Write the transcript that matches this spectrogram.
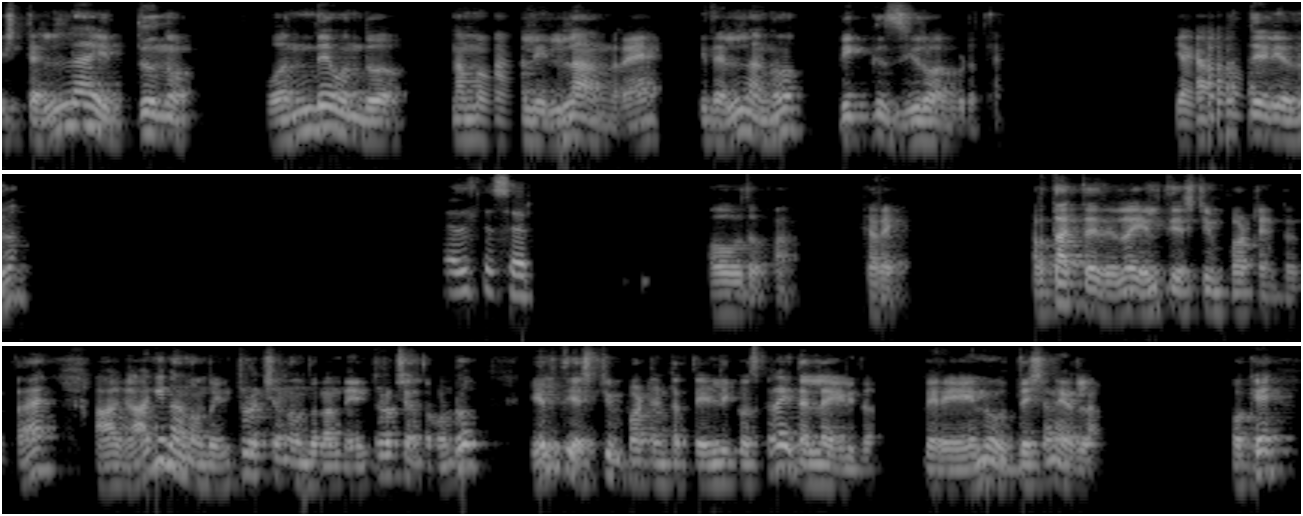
ಇಷ್ಟೆಲ್ಲ ಇದ್ದೂನು ಒಂದೇ ಒಂದು ನಮ್ಮಲ್ಲಿ ಇಲ್ಲ ಅಂದ್ರೆ ಇದೆಲ್ಲಾನು ಬಿಗ್ ಝೀರೋ ಆಗ್ಬಿಡುತ್ತೆ. ಯಾವ್ದು ಹೇಳಿ ಅದು? ಹೆಲ್ತ್ ಸರ್ ಹೌದಪ್ಪ ಕರೆಕ್ಟ್ ಅರ್ಥ ಆಗ್ತಾ ಇದೆಯಲ್ಲ ಹೆಲ್ತ್ ಎಷ್ಟು ಇಂಪಾರ್ಟೆಂಟ್ ಅಂತ. ಹಾಗಾಗಿ ನಾನು ಒಂದು ಇಂಟ್ರೊಡಕ್ಷನ್ ಒಂದು ನನ್ನ ಇಂಟ್ರೊಡಕ್ಷನ್ ತಗೊಂಡು ಹೆಲ್ತ್ ಎಷ್ಟು ಇಂಪಾರ್ಟೆಂಟ್ ಅಂತ ಹೇಳಲಿಕ್ಕೋಸ್ಕರ ಇದೆಲ್ಲ ಹೇಳಿದ್ದು. ಬೇರೆ ಏನು ಉದ್ದೇಶನೇ ಇರಲ್ಲ. ಓಕೆ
